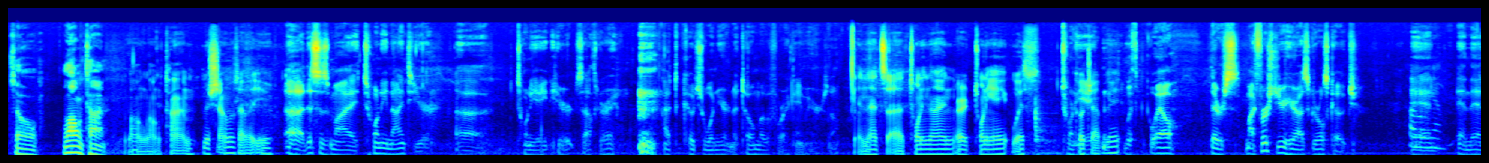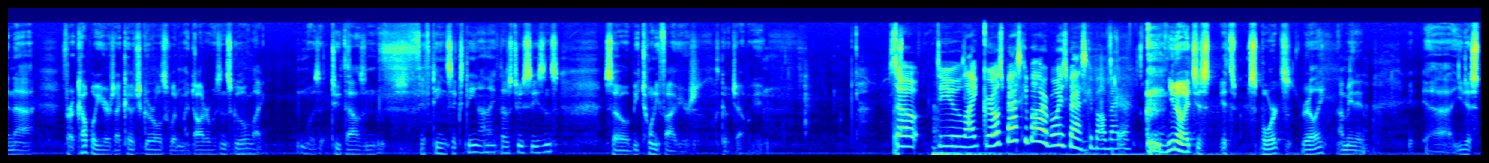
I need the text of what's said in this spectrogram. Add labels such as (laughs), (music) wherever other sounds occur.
So, long time. Long, long time. Miss Chalmers, how about you? Uh, this is my 29th year, uh, 28 here at South Gray. (clears throat) I had to coach one year in Natoma before I came here. So And that's uh, 29 or 28 with 28 Coach Applegate? with well, there's my first year here. I was girls coach, Oh, and yeah. and then uh, for a couple years I coached girls when my daughter was in school. Like what was it 2015, 16? I think those two seasons. So it'll be 25 years with Coach Applegate. So, do you like girls basketball or boys basketball better? (clears throat) you know, it's just it's sports, really. I mean, it. Uh, you just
